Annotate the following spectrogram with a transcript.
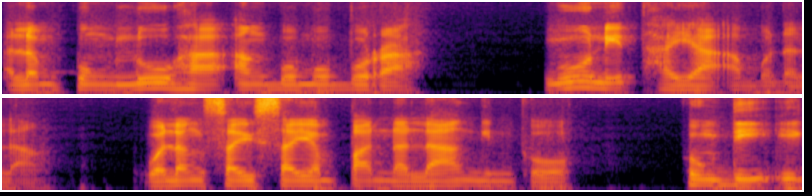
Alam kong luha ang bumubura, ngunit hayaan mo na lang. Walang saysay ang panalangin ko kung di,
